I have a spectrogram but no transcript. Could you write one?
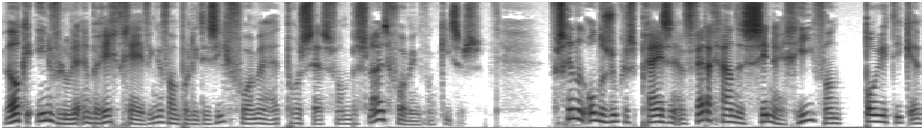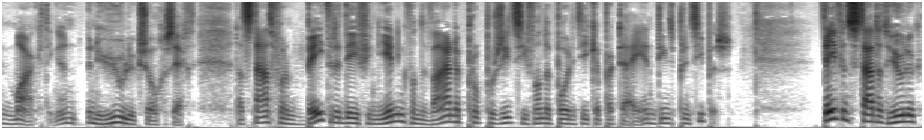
Welke invloeden en berichtgevingen van politici vormen het proces van besluitvorming van kiezers? Verschillende onderzoekers prijzen een verdergaande synergie van politiek en marketing, een, een huwelijk zo gezegd. Dat staat voor een betere definiëring van de waardepropositie van de politieke partij en dienstprincipes. Tevens staat het huwelijk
